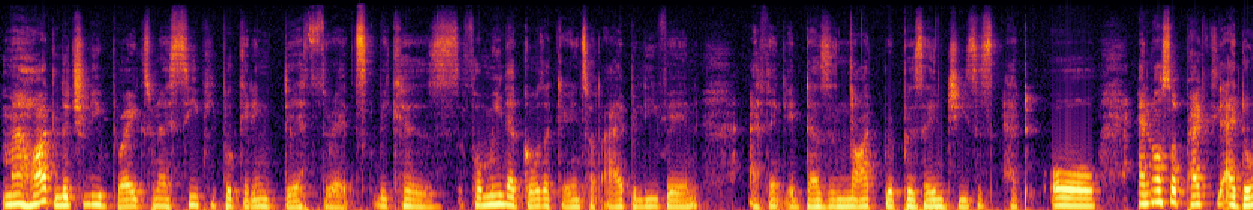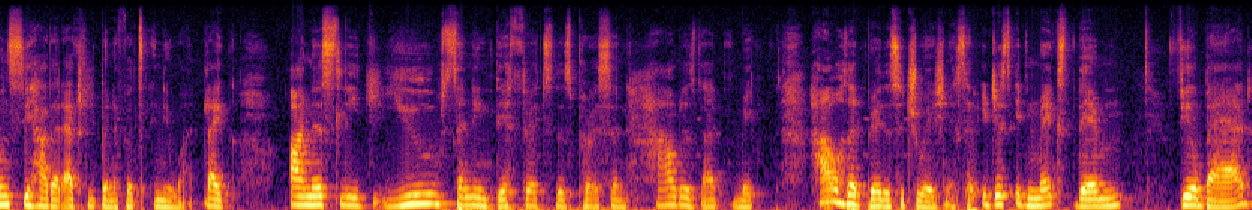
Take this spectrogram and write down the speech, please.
my heart literally breaks when I see people getting death threats because for me that goes against what I believe in. I think it does not represent Jesus at all. And also practically I don't see how that actually benefits anyone. Like honestly, you sending death threats to this person, how does that make how does that bear the situation? Except it just it makes them feel bad.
